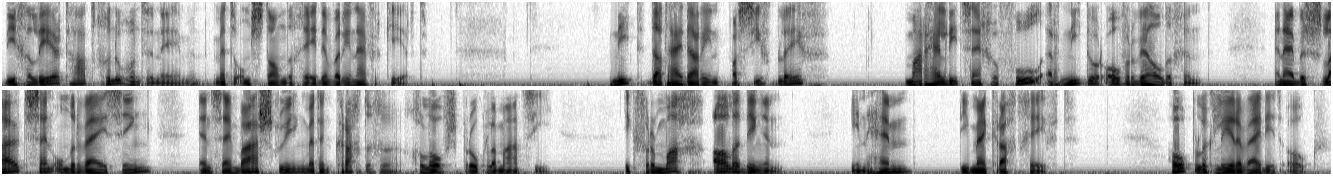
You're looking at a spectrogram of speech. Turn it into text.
die geleerd had genoegen te nemen met de omstandigheden waarin hij verkeert. Niet dat hij daarin passief bleef, maar hij liet zijn gevoel er niet door overweldigen. En hij besluit zijn onderwijzing en zijn waarschuwing met een krachtige geloofsproclamatie. Ik vermag alle dingen in Hem die mij kracht geeft. Hopelijk leren wij dit ook.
